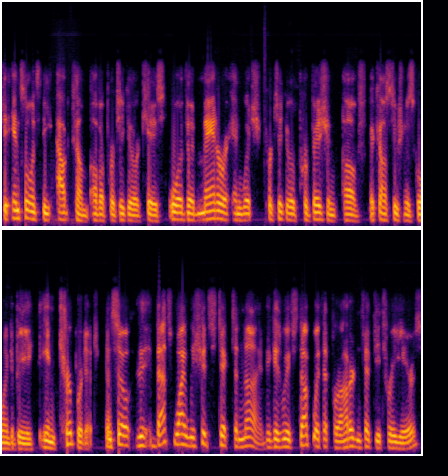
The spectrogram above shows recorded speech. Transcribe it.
to influence the outcome of a particular case or the manner in which particular provision of the Constitution is going to be interpreted. And so th- that's why we should stick to nine, because we've stuck with it for 153 years.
